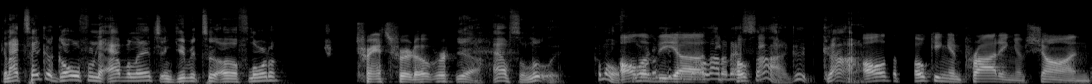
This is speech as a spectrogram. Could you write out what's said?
Can I take a goal from the Avalanche and give it to uh, Florida? Transfer it over. Yeah, absolutely. Come on, All of Florida, the, get uh, out the of that poke- side. Good God. all of the poking and prodding of Sean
